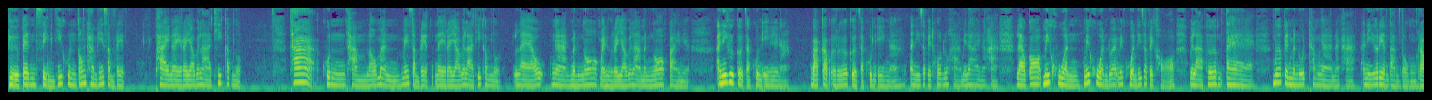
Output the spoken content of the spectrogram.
ถือเป็นสิ่งที่คุณต้องทำให้สำเร็จภายในระยะเวลาที่กำหนด ถ้าคุณทำแล้วมันไม่สำเร็จในระยะเวลาที่กำหนด แล้วงานมันงอก หมายถึงระยะเวลามันงอกไปเนี่ย อันนี้คือเกิดจากคุณเองเลยนะ บั๊กกับ error เกิดจากคุณเองนะ อันนี้จะไปโทษลูกค้าไม่ได้นะคะ แล้วก็ไม่ควรไม่ควรด้วยไม่ควรที่จะไปขอเวลาเพิ่มแต่เมื่อเป็นมนุษย์ทำงานนะคะ อันนี้เรียนตามตรงเรา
